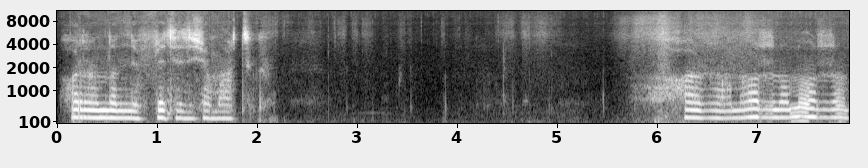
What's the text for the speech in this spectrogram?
Harran'dan nefret edeceğim artık. Harran, harran, harran.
